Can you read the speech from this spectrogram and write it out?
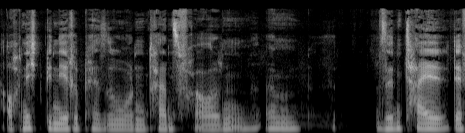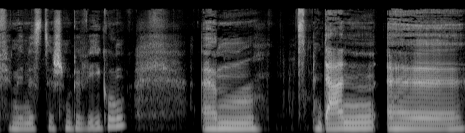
auch nicht-binäre Personen, Transfrauen ähm, sind Teil der feministischen Bewegung. Ähm, dann, äh,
